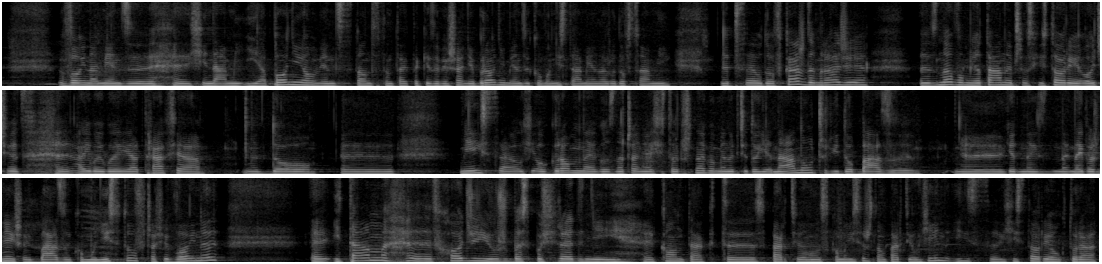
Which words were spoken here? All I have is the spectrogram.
wojna między Chinami i Japonią, więc stąd ten, tak, takie zawieszenie broni między komunistami a narodowcami pseudo. W każdym razie znowu miotany przez historię ojciec Ai Weiwei'a trafia do miejsca o ogromnego znaczenia historycznego, mianowicie do Jenanu, czyli do bazy, e, jednej z naj- najważniejszej bazy komunistów w czasie wojny. E, I tam wchodzi już bezpośredni kontakt z partią, z komunistyczną partią Chin i z historią, która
